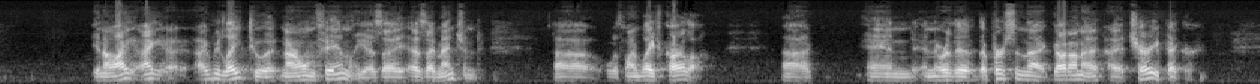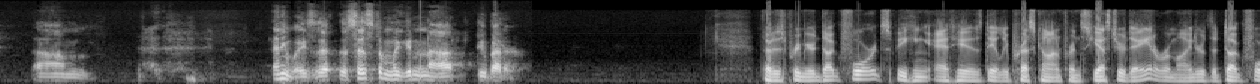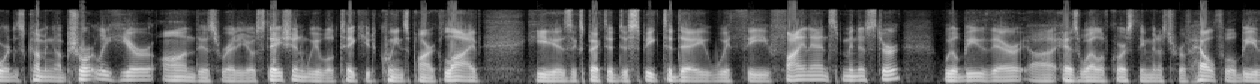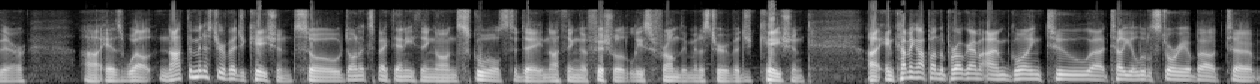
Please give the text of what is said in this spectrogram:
You know, I, I, I relate to it in our own family, as I, as I mentioned, uh, with my wife Karla. Uh, and, and or the, the person that got on a, a cherry picker. Um, anyways, the, the system we can uh, do better. That is Premier Doug Ford speaking at his daily press conference yesterday. And a reminder that Doug Ford is coming up shortly here on this radio station. We will take you to Queen's Park Live. He is expected to speak today with the finance minister. We'll be there uh, as well. Of course, the Minister of Health will be there. Uh, as well. Not the Minister of Education, so don't expect anything on schools today, nothing official, at least from the Minister of Education. Uh, and coming up on the program, I'm going to uh, tell you a little story about, uh,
